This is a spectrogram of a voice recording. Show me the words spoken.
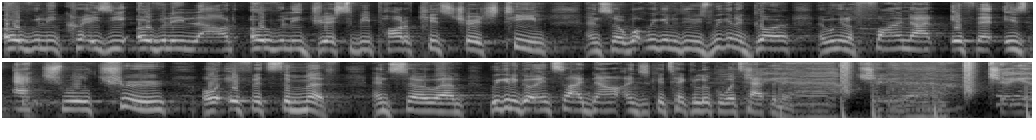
overly crazy, overly loud, overly dressed to be part of kids' church team. And so what we're going to do is we're going to go and we're going to find out if that is actual true or if it's the myth. And so um, we're going to go inside now and just go take a look at what's happening. Check it out, check it out, check it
